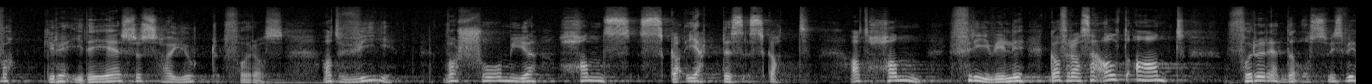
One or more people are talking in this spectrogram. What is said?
vakre i det Jesus har gjort for oss, at vi var så mye hans hjertes skatt at han frivillig ga fra seg alt annet for å redde oss. Hvis vi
